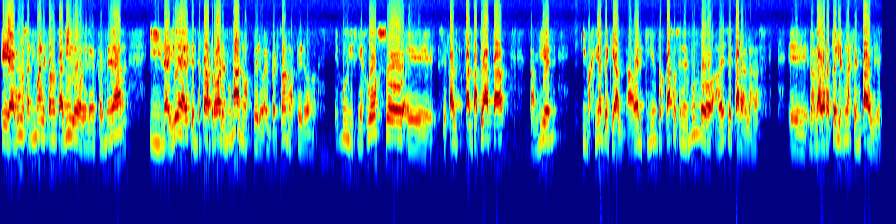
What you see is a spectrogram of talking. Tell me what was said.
eh, algunos animales han salido de la enfermedad y la idea es empezar a probarlo en humanos, pero en personas, pero es muy riesgoso, se falta plata también. Imagínate que al haber 500 casos en el mundo, a veces para las eh, los laboratorios no es rentable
